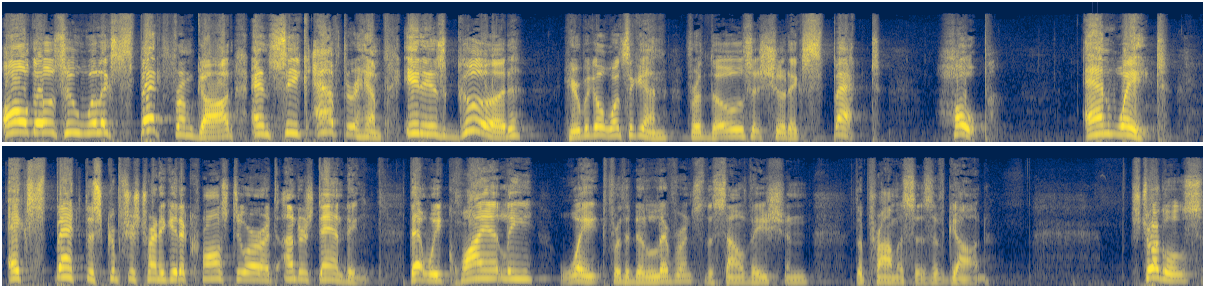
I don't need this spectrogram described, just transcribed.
All those who will expect from God and seek after Him. It is good, here we go once again, for those that should expect, hope, and wait. Expect, the scripture's trying to get across to our understanding that we quietly wait for the deliverance, the salvation, the promises of God. Struggles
